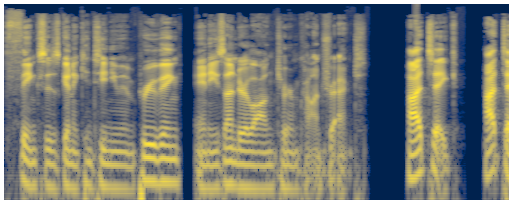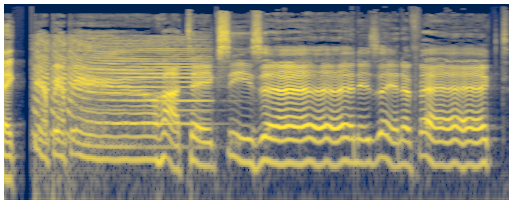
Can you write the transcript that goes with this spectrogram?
thinks is going to continue improving, and he's under long term contract. Hot take. Hot take. Hot take season is in effect.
